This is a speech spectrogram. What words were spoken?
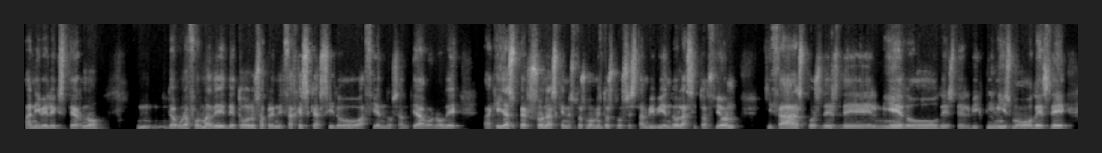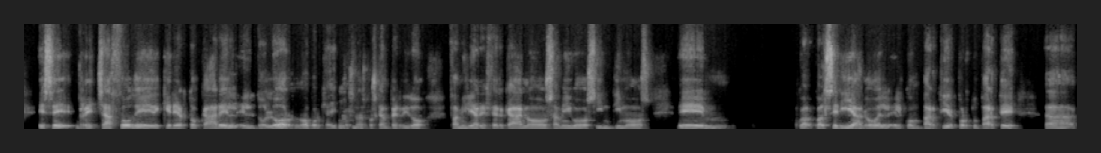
a nivel externo, de alguna forma de, todos los aprendizajes que ha ido haciendo Santiago, ¿no? de aquellas personas que en estos momentos pues, están viviendo la situación quizás pues, desde el miedo, desde el victimismo o desde ese rechazo de querer tocar el, dolor, ¿no? porque hay personas pues, que han perdido familiares cercanos, amigos íntimos. Em, ¿cuál, sería ¿no? el, compartir por tu parte ah,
